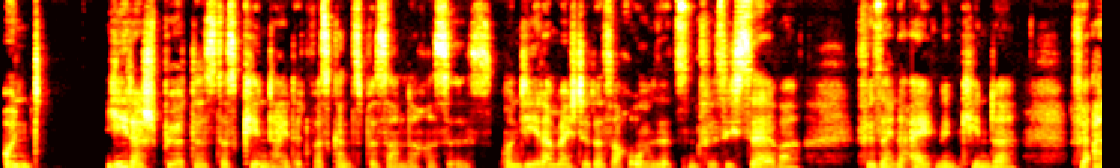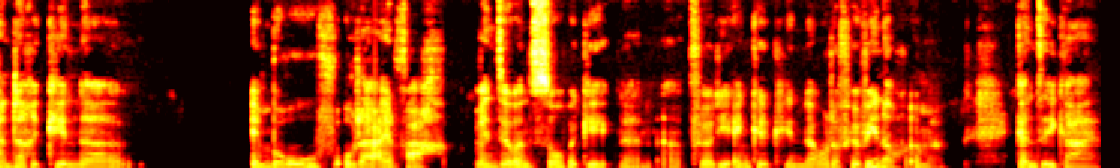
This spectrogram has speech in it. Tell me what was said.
Und jeder spürt das, dass Kindheit etwas ganz Besonderes ist. Und jeder möchte das auch umsetzen für sich selber, für seine eigenen Kinder, für andere Kinder, im Beruf oder einfach, wenn sie uns so begegnen, äh, für die Enkelkinder oder für wen auch immer. Ganz egal.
